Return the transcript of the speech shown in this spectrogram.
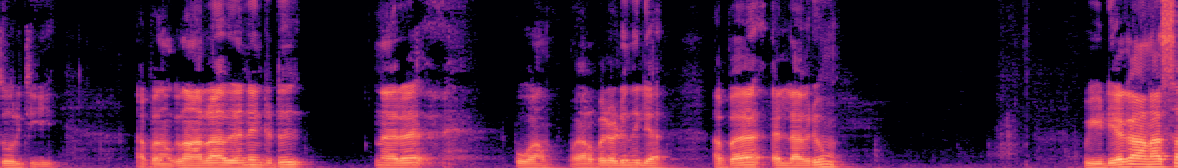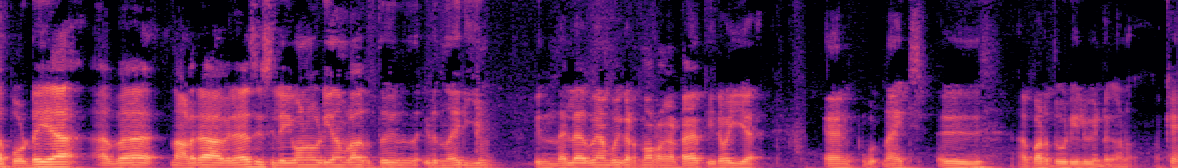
സൂറിച്ചിക്ക്. അപ്പോൾ നമുക്ക് നാളെ രാവിലെ തന്നെ എന്നിട്ട് നേരെ പോവാം. വേറെ പരിപാടിയൊന്നും ഇല്ല അപ്പൊ എല്ലാവരും വീഡിയോ കാണാൻ സപ്പോർട്ട് ചെയ്യുക അപ്പോൾ നാളെ രാവിലെ സിസിലേക്ക് പോണ കൂടി നമ്മൾ അടുത്ത് ഇടുന്നതായിരിക്കും. ഇന്നെല്ലാം ഞാൻ പോയി കിടന്ന് ഉറങ്ങട്ടെ തീരെ വയ്യ. ആൻഡ് ഗുഡ് നൈറ്റ് അപ്പോൾ അടുത്ത വീഡിയോയിൽ വീണ്ടും കാണാം. ഓക്കെ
